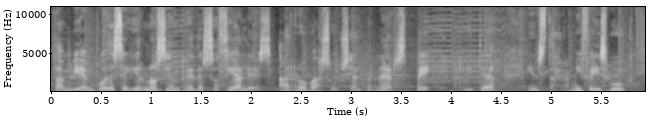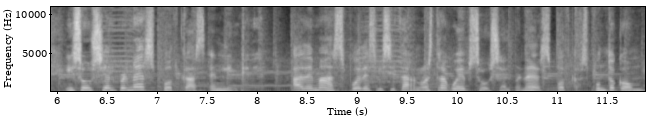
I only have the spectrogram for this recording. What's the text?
También puedes seguirnos en redes sociales, arroba socialpreneursp en Twitter, Instagram y Facebook y Socialpreneurs Podcast en LinkedIn. Además, puedes visitar nuestra web socialpreneurspodcast.com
